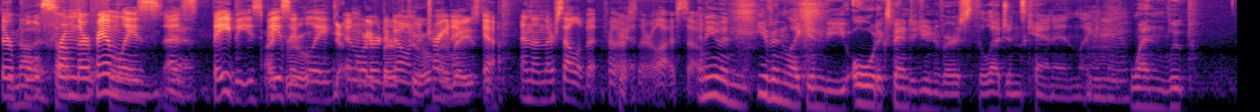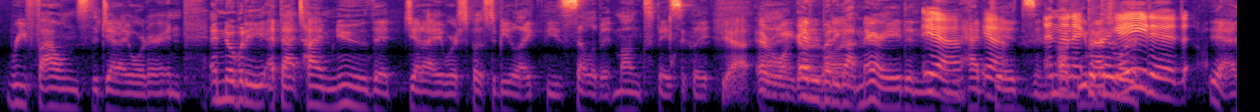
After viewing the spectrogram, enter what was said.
they're, They're pulled from their families self-fulfilling- as babies, I grew- basically, Yeah. in order to go into or training. raised Yeah, 'em. and then they're celibate for the rest Yeah. of their lives. So And even even like in the old expanded universe, the Legends canon, like Mm-hmm. when Luke refounds the Jedi Order, and and nobody at that time knew that Jedi were supposed to be like these celibate monks, basically. Yeah, everyone Uh, got everybody got married and, yeah, and had yeah. kids, and, then Oh, it can you created yeah,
